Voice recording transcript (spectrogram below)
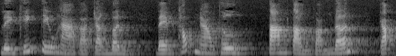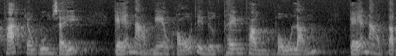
liền khiến Tiêu Hà và Trần Bình Đem thóc ngao thương, Tam tầng vận đến, Cấp phát cho quân sĩ. Kẻ nào nghèo khổ thì được thêm phần phụ lãnh. Kẻ nào tật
